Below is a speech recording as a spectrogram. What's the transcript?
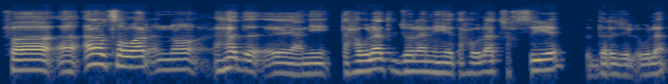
فانا بتصور إنه هذا يعني تحولات الجولاني هي تحولات شخصية بالدرجة الأولى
